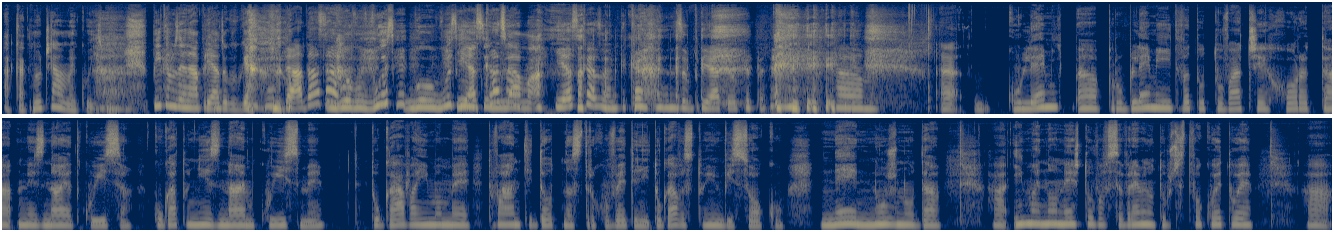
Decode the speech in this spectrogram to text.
А как научаваме кои сме? Питам за една приятелка, която да, да, да. главоблъска, главоблъска и, аз казвам, и аз казвам така за приятелката. А, а, големи а, проблеми идват от това, че хората не знаят кои са. Когато ние знаем кои сме, тогава имаме това антидот на страховете ни, тогава стоим високо. Не е нужно да... А, има едно нещо в съвременното общество, което е а,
